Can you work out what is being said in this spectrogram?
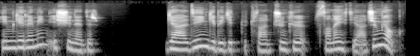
imgelemin işi nedir? Geldiğin gibi git lütfen çünkü sana ihtiyacım yok.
